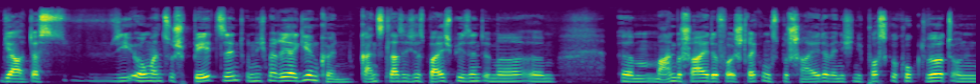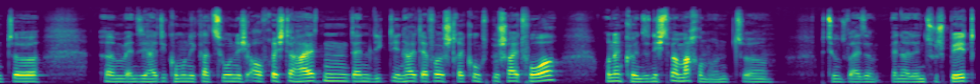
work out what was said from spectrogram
ja, dass sie irgendwann zu spät sind und nicht mehr reagieren können. Ganz klassisches Beispiel sind immer ähm, ähm, Mahnbescheide, Vollstreckungsbescheide, wenn nicht in die Post geguckt wird und äh, ähm, wenn sie halt die Kommunikation nicht aufrechterhalten, dann liegt ihnen halt der Vollstreckungsbescheid vor und dann können sie nichts mehr machen und äh, beziehungsweise wenn er denn zu spät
